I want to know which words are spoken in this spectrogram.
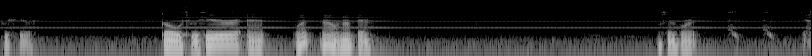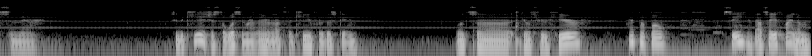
Through here. Go through here and... What? No, not there. Listen for it. Yes, in there. See, the key is just to listen right there. That's the key for this game. Let's, uh, go through here. Hi, Puppo. See? That's how you find him.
